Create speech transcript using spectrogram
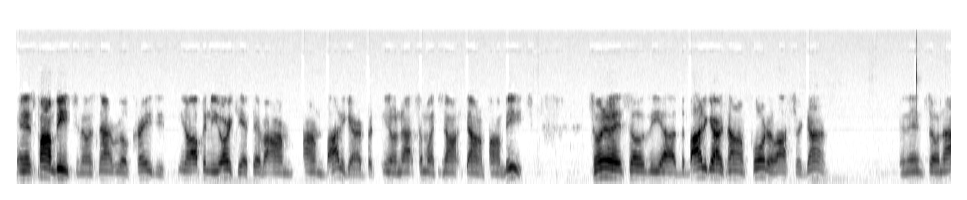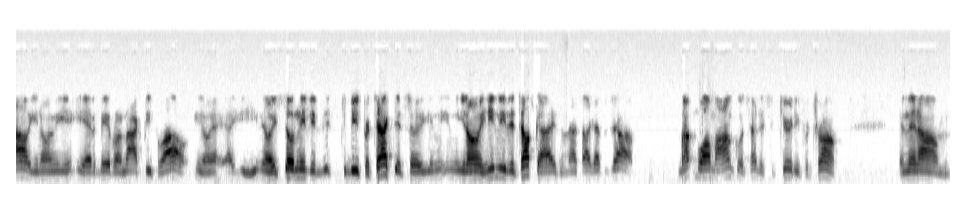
and it's Palm Beach, you know, it's not real crazy. You know, up in New York, you have to have an armed armed bodyguard, but you know, not so much down down in Palm Beach. So anyway, so the uh, the bodyguards down in Florida lost their guns, and then so now you know you, you had to be able to knock people out. You know, you know he still needed to be protected, so you you know he needed tough guys, and that's how I got the job. My, well, my uncle was head of security for Trump, and then um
